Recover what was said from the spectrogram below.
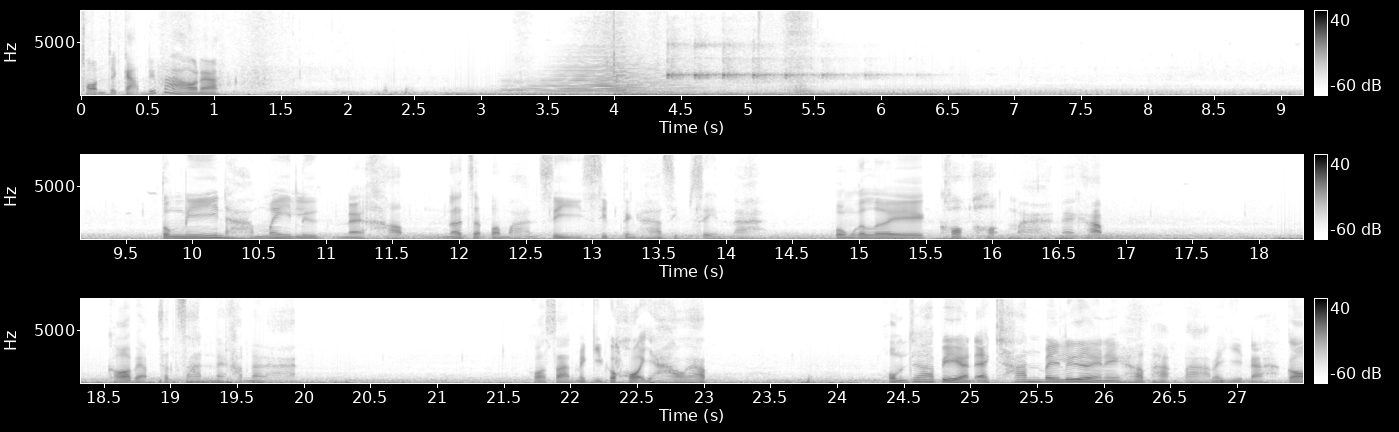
ช่อนจะกัดหรือเปล่านะตรงนี้น้ำไม่ลึกนะครับ น่าจะประมาณ 40-50 เซนนะ ผมก็เลยเคาะเคาะมานะครับเคาะแบบสั้นๆนะครับนะนะเคาะสั้นไม่กินก็เคาะยาวครับ ผมจะเปลี่ยนแอคชั่นไปเรื่อยนะครับหากปลาไม่กินนะก็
